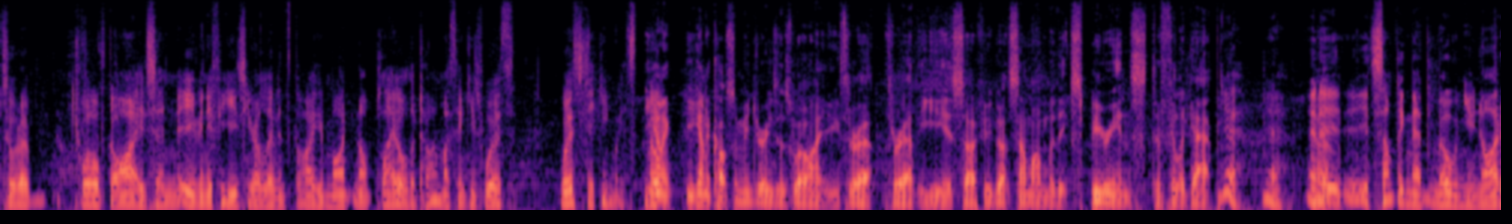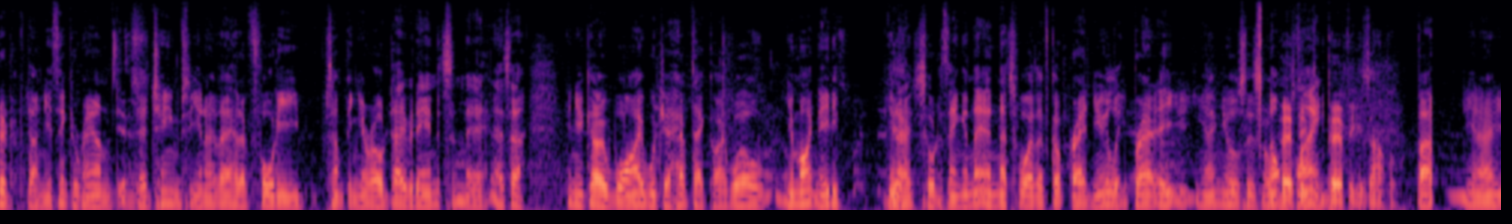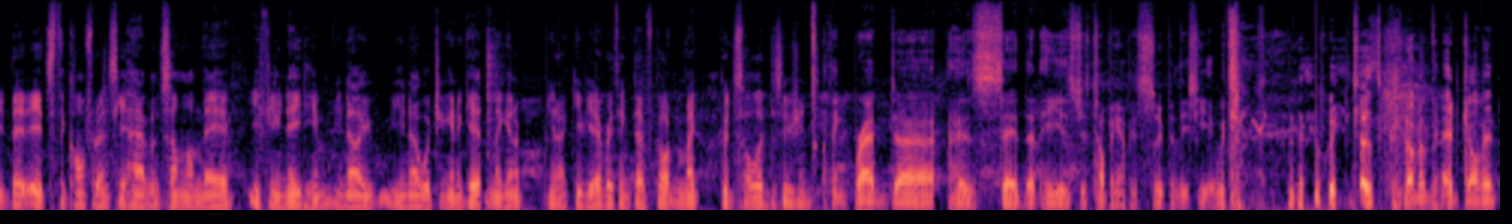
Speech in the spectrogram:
sort of 12 guys, and even if he is your 11th guy who might not play all the time, I think he's worth worth sticking with. You're going to cop some injuries as well, aren't you, throughout throughout the year? So if you've got someone with experience to fill a gap, yeah, yeah, and um, it, it's something that Melbourne United have done. You think around yes. their teams, you know, they had a 40 something year old David Anderson there as a, and you go, why would you have that guy? Well, you might need him you yeah. know, sort of thing. And and that's why they've got Brad Newley. Brad, you know, Newley's is not perfect, playing. Perfect example. But you know, it's the confidence you have of someone there. If you need him, you know, you know what you're going to get, and they're going to, you know, give you everything they've got and make good, solid decisions. I think Brad uh, has said that he is just topping up his super this year, which. which is not a bad comment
